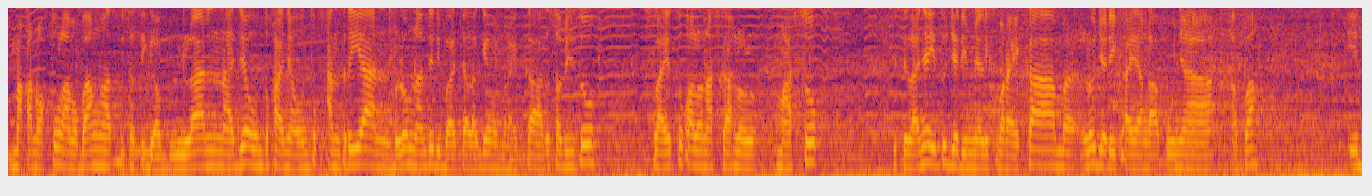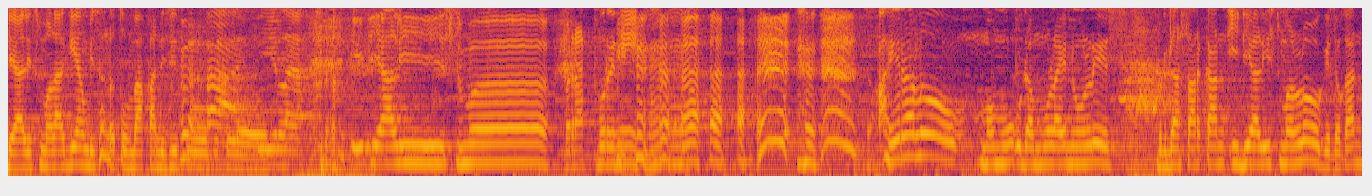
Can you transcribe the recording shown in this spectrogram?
makan waktu lama banget bisa tiga bulan aja untuk hanya untuk antrian belum nanti dibaca lagi sama mereka terus habis itu setelah itu kalau naskah lo masuk istilahnya itu jadi milik mereka lo jadi kayak nggak punya apa idealisme lagi yang bisa lo tumbahkan di situ gitu loh Gila, idealisme. Berat pur ini. Akhirnya lo memu- udah mulai nulis berdasarkan idealisme lo gitu kan.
